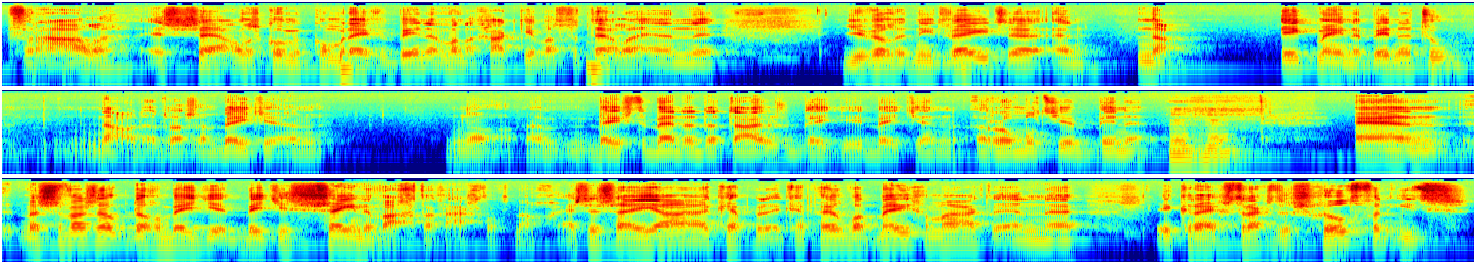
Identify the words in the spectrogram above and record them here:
verhalen. En ze zei, anders kom, kom maar even binnen, want dan ga ik je wat vertellen. En uh, je wil het niet weten. En nou, ik mee naar binnen toe. Nou, dat was een beetje een nou, een beestenbende daar thuis, een beetje, een beetje een rommeltje binnen. Mm -hmm. en, maar ze was ook nog een beetje, een beetje zenuwachtig nog. En ze zei, ja, ik heb, ik heb heel wat meegemaakt en uh, ik krijg straks de schuld van iets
